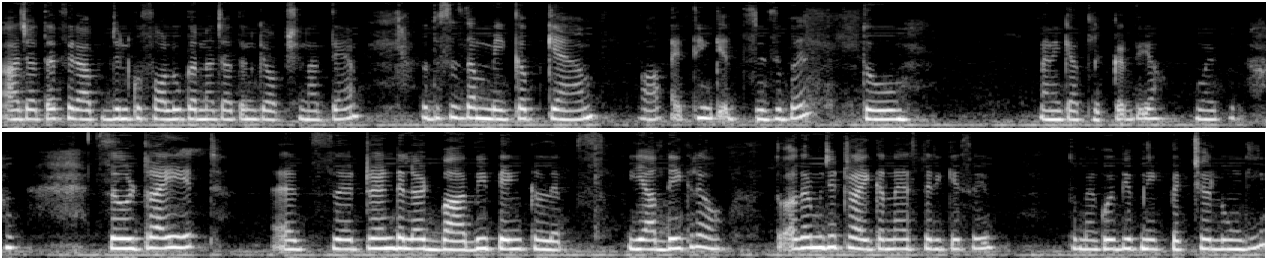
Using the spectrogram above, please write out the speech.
आ जाता है। फिर आप जिनको फॉलो करना चाहते हैं, उनके ऑप्शन आते हैं। तो this is the makeup cam I think it's visible तो मैंने क्या क्लिक कर दिया? So try it it's trend alert Barbie pink lips ये आप देख रहे हो? तो अगर मुझे ट्राई करना है इस तरीके से तो मैं कोई भी अपनी एक पिक्चर लूँगी।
